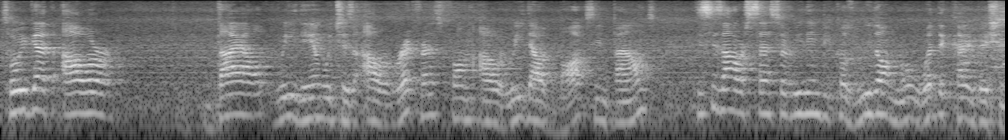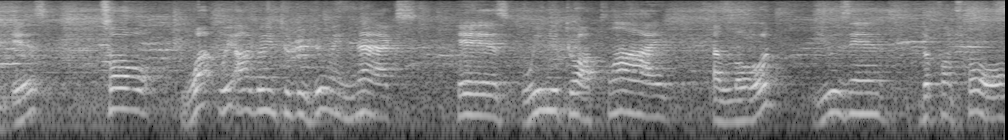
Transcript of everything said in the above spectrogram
So we got our dial reading, which is our reference from our readout box in pounds. This is our sensor reading because we don't know what the calibration is. So what we are going to be doing next is we need to apply a load using the control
